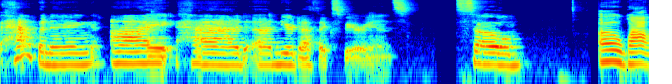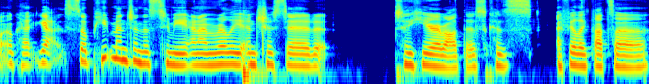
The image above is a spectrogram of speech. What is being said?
happening, I had a near death experience. So, Oh wow. Okay. Yeah. So Pete mentioned this to me and I'm really interested to hear about this cuz I feel like that's a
